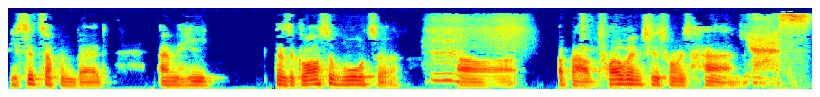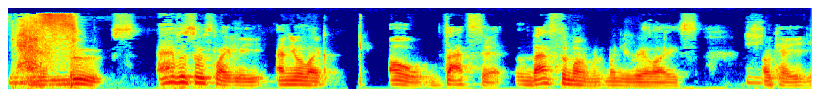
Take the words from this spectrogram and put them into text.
he sits up in bed and he there's a glass of water Mm. uh, about 12 inches from his hand Yes. Yes. and it moves ever so slightly and you're like oh that's it and that's the moment when you realize okay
